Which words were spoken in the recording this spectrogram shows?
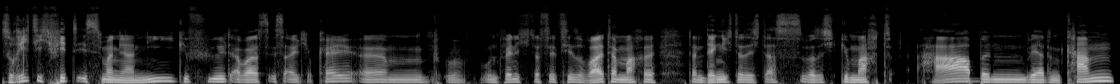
So richtig fit ist man ja nie gefühlt, aber es ist eigentlich okay. Ähm, und wenn ich das jetzt hier so weitermache, dann denke ich, dass ich das, was ich gemacht haben werden kann,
